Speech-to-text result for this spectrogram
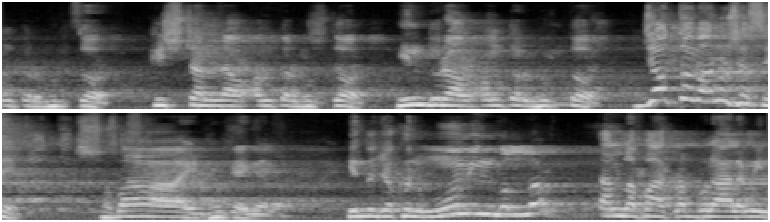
অন্তর্ভুক্ত, খ্রিস্টানরাও অন্তর্ভুক্ত, হিন্দুরাও অন্তর্ভুক্ত, যত মানুষ আছে সবাই ঢুকে গেল। কিন্তু যখন মুমিন বলল, আল্লাহ পাক রব্বুল আলমিন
